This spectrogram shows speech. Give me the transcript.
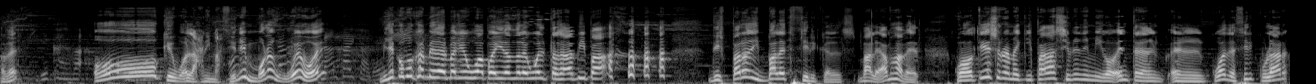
A ver. ¡Oh! ¡Qué Las animaciones molan huevo, ¿eh? Mira cómo cambia de arma, qué guapo ahí dándole vueltas a la pipa. Disparo de ballet circles. Vale, vamos a ver. Cuando tienes una arma equipada, si un enemigo entra en el, en cuadro circular,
